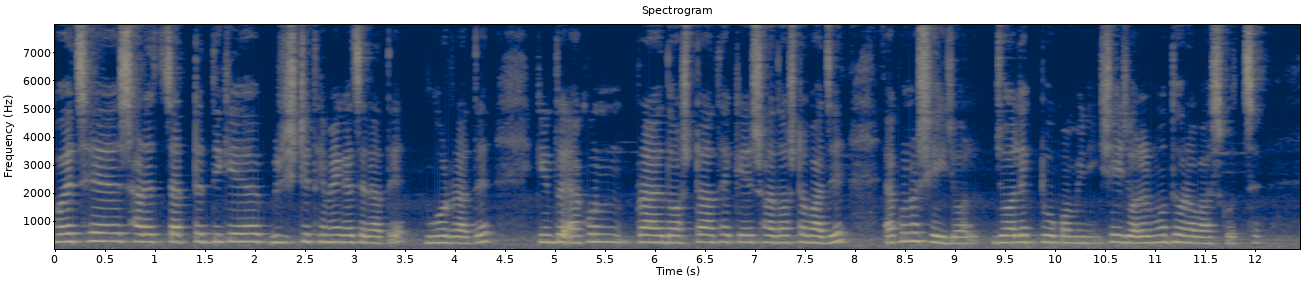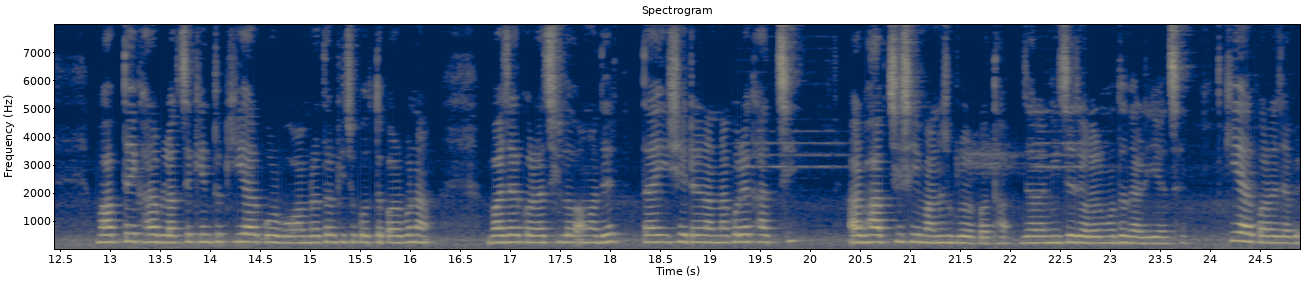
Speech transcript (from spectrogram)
হয়েছে সাড়ে চারটের দিকে বৃষ্টি থেমে গেছে রাতে, ভোর রাতে। কিন্তু এখন প্রায় দশটা থেকে সাড়ে দশটা বাজে। এখনও সেই জল জল একটুও কমেনি। সেই জলের মধ্যে ওরা বাস করছে। ভাবতেই খারাপ লাগছে, কিন্তু কি আর করব? আমরা তো আর কিছু করতে পারব না। বাজার করা ছিল আমাদের, তাই সেটা রান্না করে খাচ্ছি। আর ভাবছি সেই মানুষগুলোর কথা, যারা নিচে জলের মধ্যে দাঁড়িয়ে আছে। কি আর করা যাবে?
